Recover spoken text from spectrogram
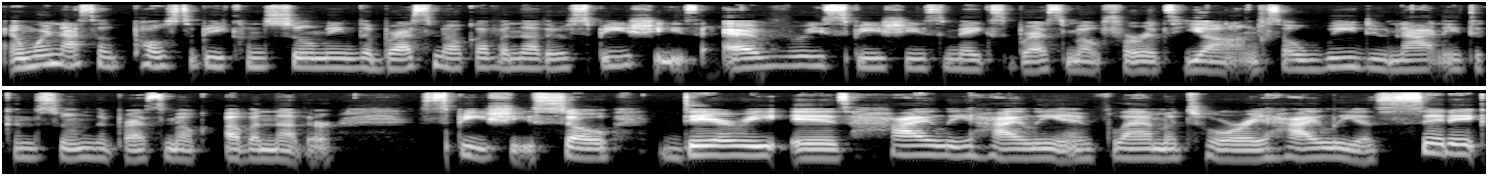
and we're not supposed to be consuming the breast milk of another species. Every species makes breast milk for its young, so we do not need to consume the breast milk of another species. So, dairy is highly, highly inflammatory, highly acidic,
